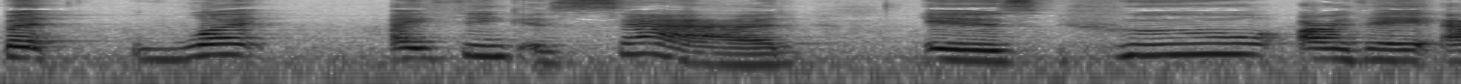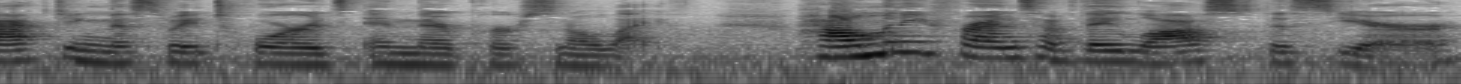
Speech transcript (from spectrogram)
But what I think is sad is who are they acting this way towards in their personal life? How many friends have they lost this year?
